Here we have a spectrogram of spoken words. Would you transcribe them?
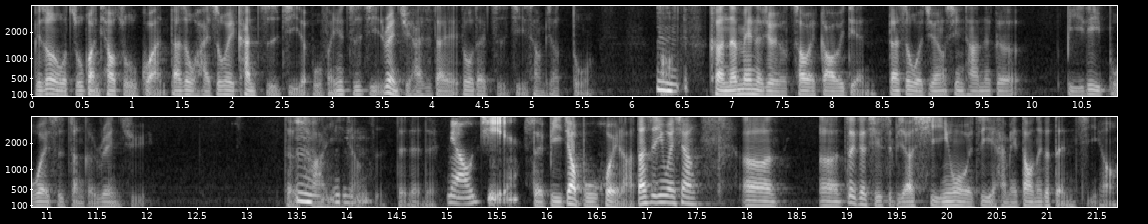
比如说我主管跳主管，但是我还是会看职级的部分，因为职级 range 还是在落在职级上比较多。嗯，可能 manager 有稍微高一点，但是我相信他那个比例不会是整个 range 的差异这样子。嗯、对对对，了解。对，比较不会啦，但是因为像，呃。呃，这个其实比较细，因为我自己还没到那个等级哦。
